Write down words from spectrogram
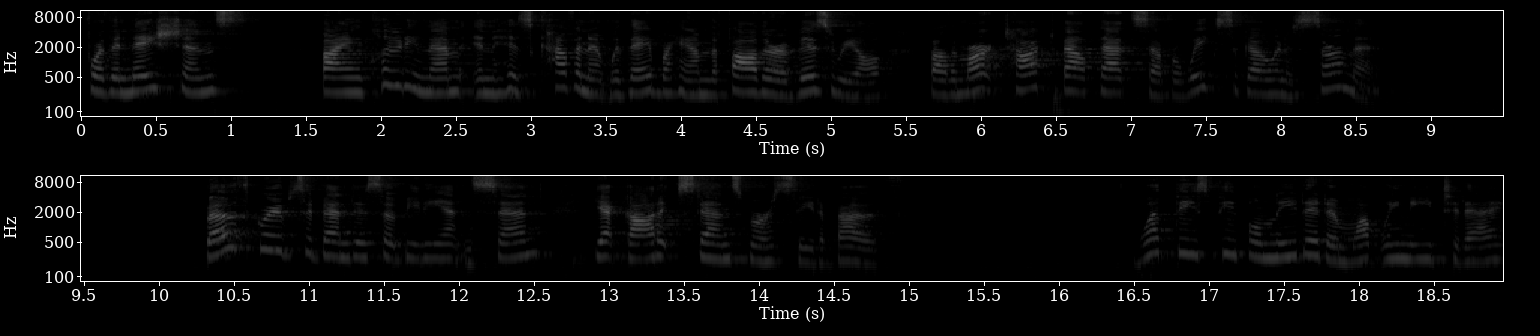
for the nations by including them in his covenant with Abraham, the father of Israel. Father Mark talked about that several weeks ago in his sermon. Both groups had been disobedient and sinned, yet God extends mercy to both. What these people needed and what we need today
